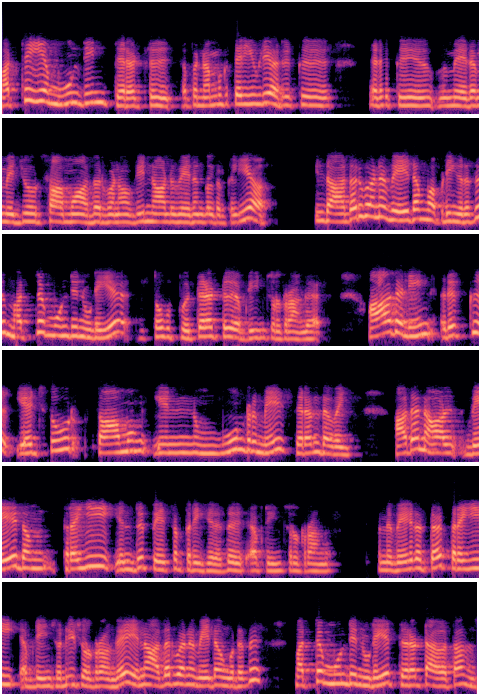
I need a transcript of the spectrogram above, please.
மற்றைய மூன்றின் திரட்டு. அப்ப நமக்கு தெரியும் இல்லையா இருக்கு இருக்கு வேதம் எஜூர் சாமம் அதர்வனம் அப்படின்னு நாலு வேதங்கள் இருக்கு இல்லையா? இந்த அதர்வன வேதம் அப்படிங்கிறது மற்ற மூன்றினுடைய தொகுப்பு திரட்டு அப்படின்னு சொல்றாங்க. ஆதலின் ரிக்கு எஜ்தூர் சாமும் என்னும் மூன்றுமே சிறந்தவை. அதனால் வேதம் திரையி என்று பேசப்படுகிறது அப்படின்னு சொல்றாங்க. அந்த வேதத்தை திரையி அப்படின்னு சொல்லி சொல்றாங்க. ஏன்னா அதர்வன வேதம்ங்கிறது மற்ற மூன்றினுடைய திரட்டாகத்தான் அது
